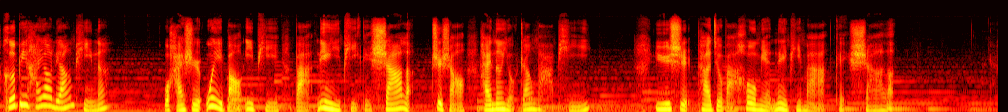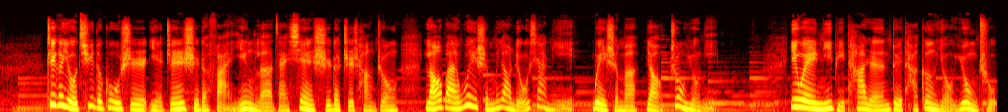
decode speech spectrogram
何必还要两匹呢？我还是喂饱一匹，把另一匹给杀了，至少还能有张马皮。于是他就把后面那匹马给杀了。这个有趣的故事也真实的反映了在现实的职场中，老板为什么要留下你，为什么要重用你？因为你比他人对他更有用处，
